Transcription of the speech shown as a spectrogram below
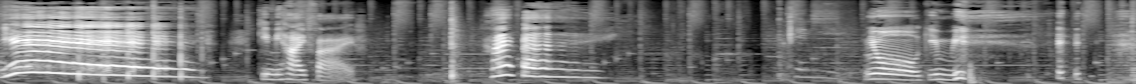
Yay! Give me high five. High five. Give me. No, give me.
